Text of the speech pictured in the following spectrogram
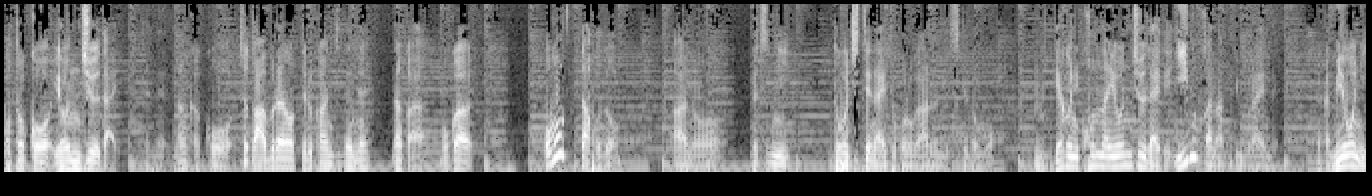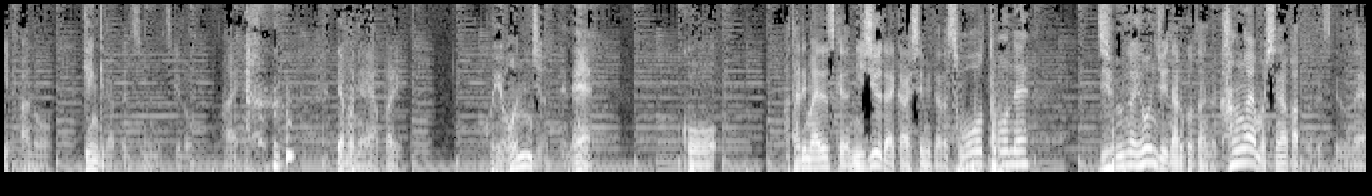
男40代ってね、なんかこう、ちょっと油乗ってる感じでね、なんか僕は思ったほど、あの、別に動じてないところがあるんですけども、うん、逆にこんな40代でいいのかなっていうぐらいね、なんか妙に、あの、元気だったりするんですけど、はい。でもね、やっぱり、こう40ってね、こう、当たり前ですけど、20代からしてみたら相当ね、自分が40になることなんか考えもしなかったですけどね、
